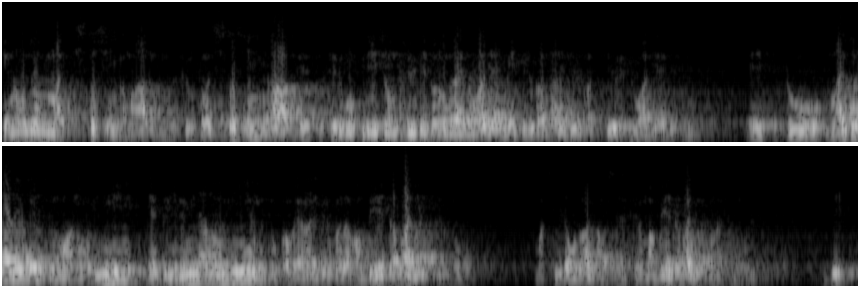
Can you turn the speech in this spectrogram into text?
ゲノム上にまあシトシンがまああると思うんですけど、そのシトシンが、えー、とセルポピレーション中でどのぐらいの割合メチル化されてるかっていう、えー、と割合ですね。えっと、マイクロアレイベースのあのイ,、えっと、イルミナのインフィニウムとかをやられてる方は、ベータバリューというのを、まあ、聞いたことあるかもしれないですけど、まあ、ベータバリューと同じものです。で、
